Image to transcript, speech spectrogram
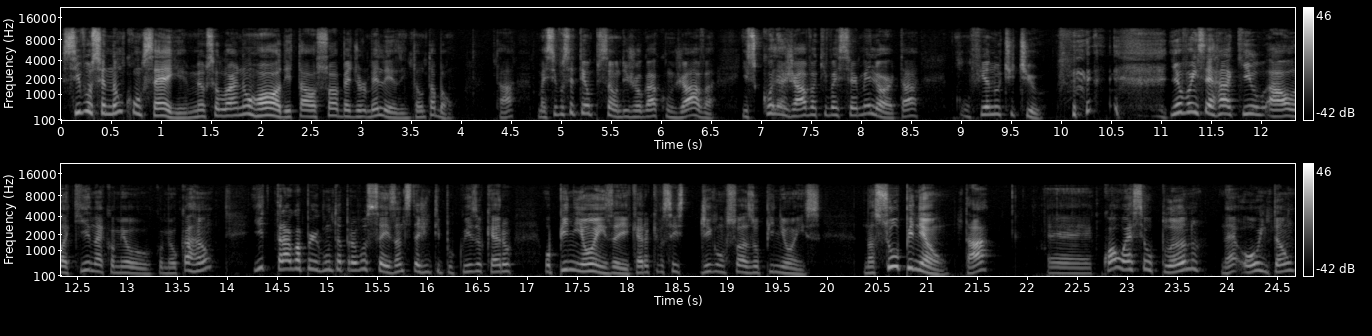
Se você não consegue, meu celular não roda e tal, só beleza, então tá bom, tá? Mas se você tem a opção de jogar com Java, escolha Java que vai ser melhor, tá? Confia no titio. e eu vou encerrar aqui a aula aqui, né, com meu, o meu carrão. E trago a pergunta para vocês. Antes da gente ir pro quiz, eu quero opiniões aí. Quero que vocês digam suas opiniões. Na sua opinião, tá? É, qual é seu plano, né? Ou então,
